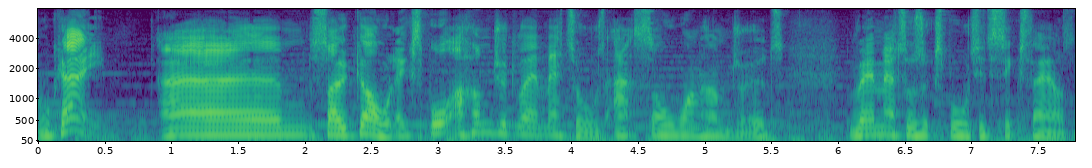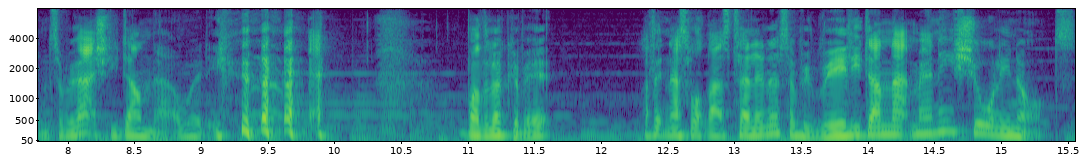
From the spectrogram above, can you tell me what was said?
Okay. Um, so gold, export 100 rare metals at Sol 100. Rare metals exported 6,000. So we've actually done that already. By the look of it. I think that's what that's telling us. Have we really done that many? Surely not.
